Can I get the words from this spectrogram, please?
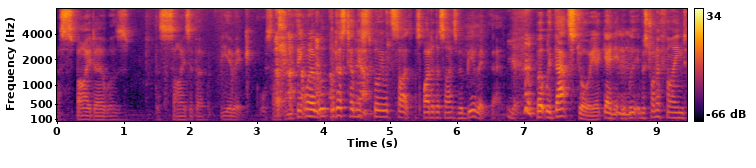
a spider was." The size of a Buick or something. You think, well, we'll, we'll just tell me a story with the size, a spider the size of a Buick then. Yeah. But with that story, again, it, it, mm. was, it was trying to find,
